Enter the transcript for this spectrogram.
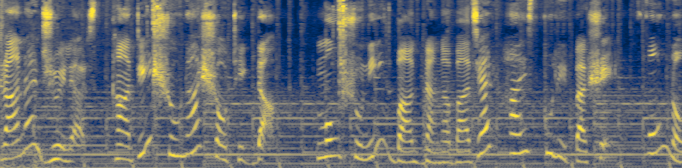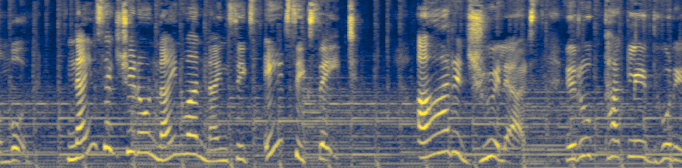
রানা জুয়েলার্স খাঁটি সোনা সঠিক দাম। মৌসুমী বাগডাঙ্গা বাজার হাই স্কুলের পাশে। Phone number nine six zero nine one nine six eight six eight. আর জুয়েলার্স রূপ থাকলে ধরে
